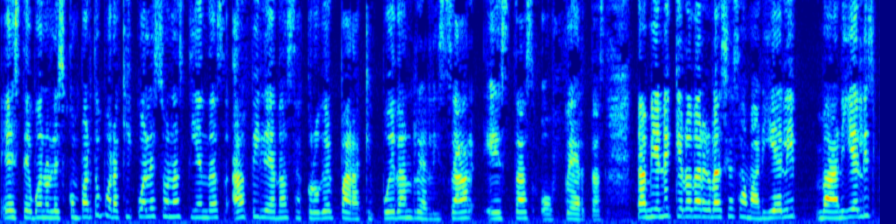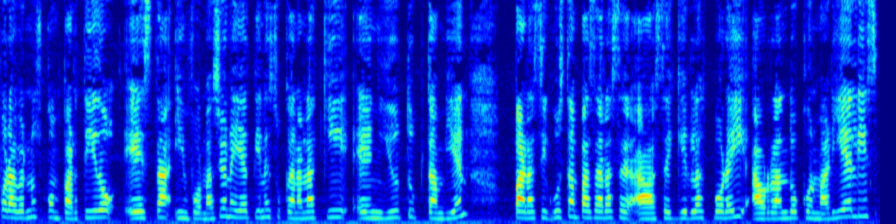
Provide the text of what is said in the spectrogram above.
Este, bueno, les comparto por aquí cuáles son las tiendas afiliadas a Kroger para que puedan realizar estas ofertas. También le quiero dar gracias a Marieli, Marielis por habernos compartido esta información. Ella tiene su canal aquí en YouTube también para si gustan pasar a, a, seguirlas por ahí, ahorrando con Marielis,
